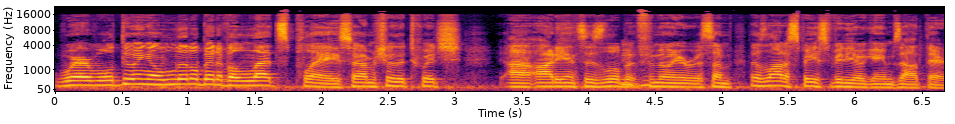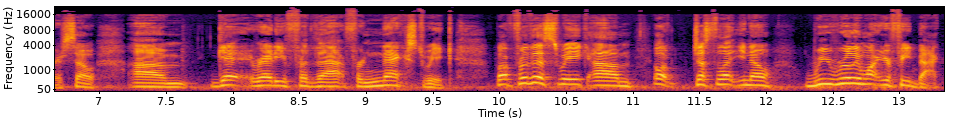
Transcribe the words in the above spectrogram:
where we're doing a little bit of a let's play. So I'm sure the Twitch uh, audience is a little bit familiar with some. There's a lot of space video games out there, so um, get ready for that for next week. But for this week, um, oh, just to let you know, we really want your feedback.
